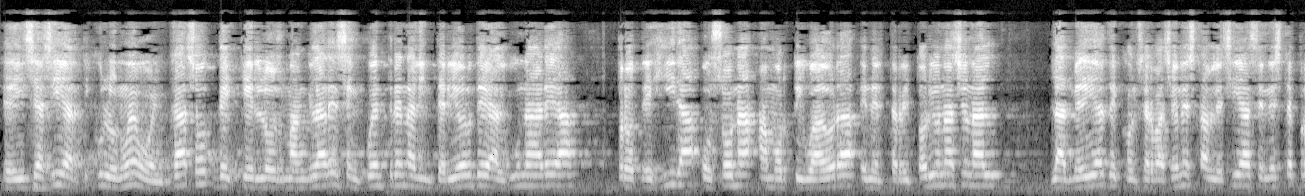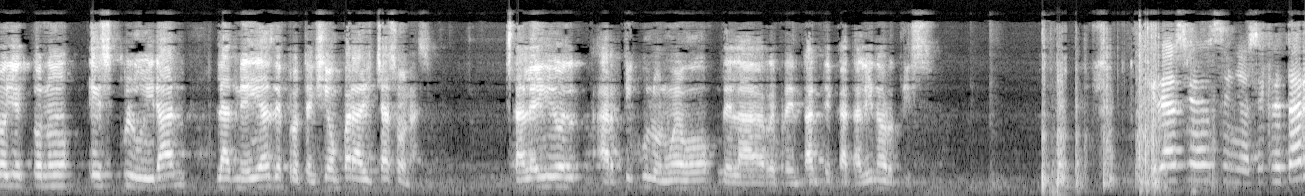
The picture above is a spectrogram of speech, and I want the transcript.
que dice así, artículo nuevo, en caso de que los manglares se encuentren al interior de alguna área protegida o zona amortiguadora en el territorio nacional, las medidas de conservación establecidas en este proyecto no excluirán las medidas de protección para dichas zonas. Está leído el artículo nuevo de la representante Catalina Ortiz. Gracias, señor secretario.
